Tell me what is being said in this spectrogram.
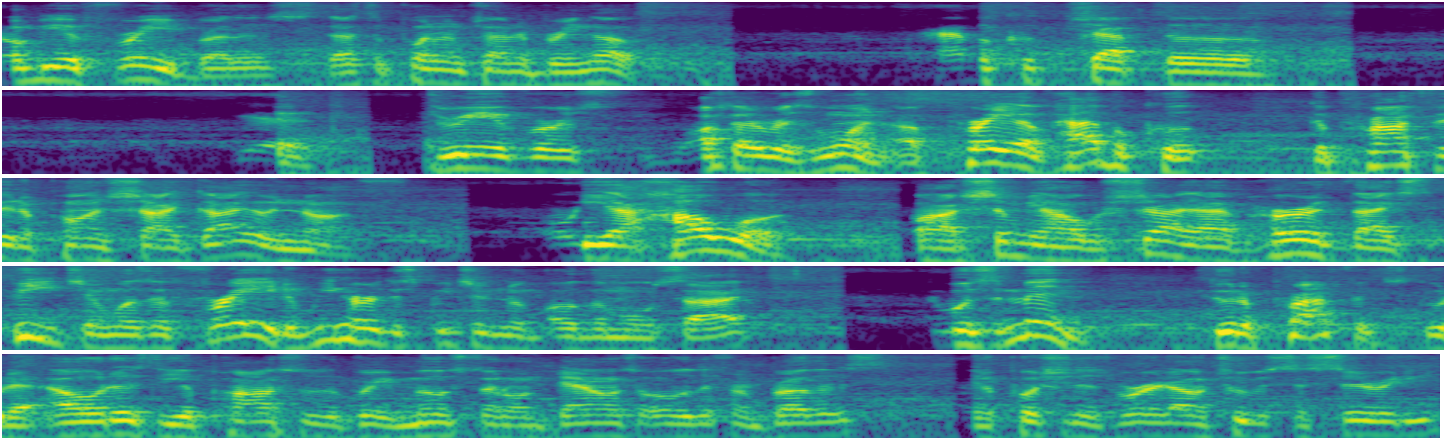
Don't be afraid, brothers. That's the point I'm trying to bring up. Habakkuk chapter, yeah, 3 and verse, I'll start verse 1. A prayer of Habakkuk, the prophet upon Shigionoth. O Yahweh, or Hashem Yahweh Shai, I've heard thy speech and was afraid. And we heard the speech of the, of the Most High through his men, through the prophets, through the elders, the apostles, the great millstone on down to all the different brothers, and pushing his word out in truth and sincerity.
